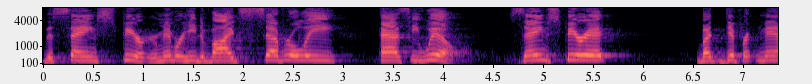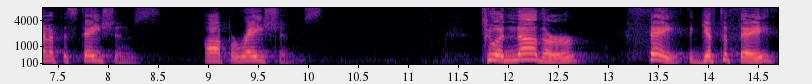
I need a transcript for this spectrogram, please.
the same Spirit. Remember, He divides severally as He will. Same Spirit, but different manifestations, operations. To another, faith, the gift of faith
